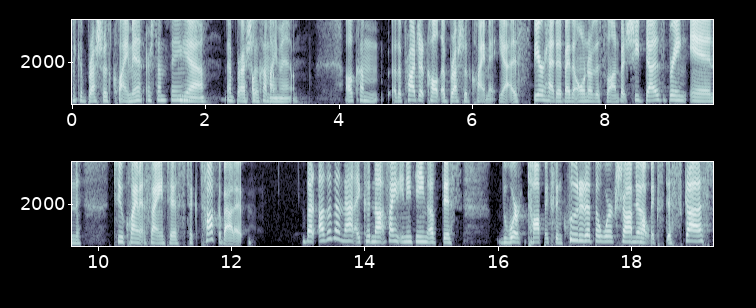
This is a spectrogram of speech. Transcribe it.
Like a brush with climate or something. Yeah. A brush I'll with come up- climate. I'll come. uh, The project called A Brush with Climate, yeah, is spearheaded by the owner of the salon, but she does bring in two climate scientists to talk about it. But other than that, I could not find anything of this. The work topics included at the workshop, No. topics discussed.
